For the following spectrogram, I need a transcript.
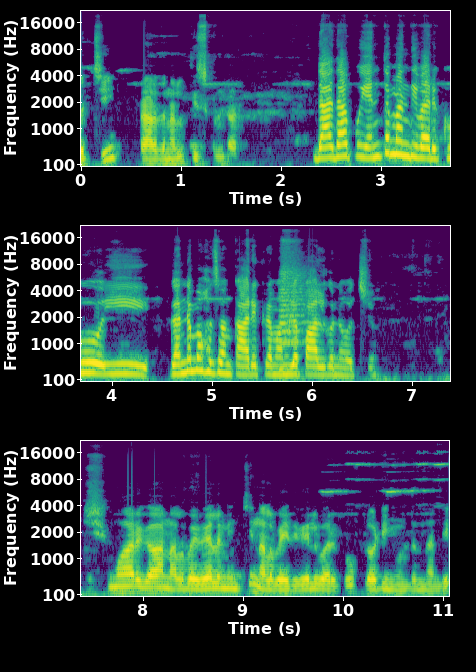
వచ్చి ప్రార్థనలు తీసుకుంటారు. దాదాపు ఎంత మంది వరకు ఈ గంధ మహోత్సవం కార్యక్రమంలో పాల్గొనవచ్చు? సుమారుగా నలభై వేల నుంచి నలభై ఐదు వేల వరకు ఫ్లోటింగ్ ఉంటుందండి.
